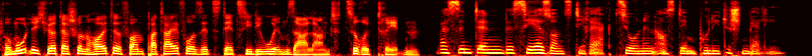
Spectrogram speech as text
Vermutlich wird er schon heute vom Parteivorsitz der CDU im Saarland zurücktreten. Was sind denn bisher sonst die Reaktionen aus dem politischen Berlin?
